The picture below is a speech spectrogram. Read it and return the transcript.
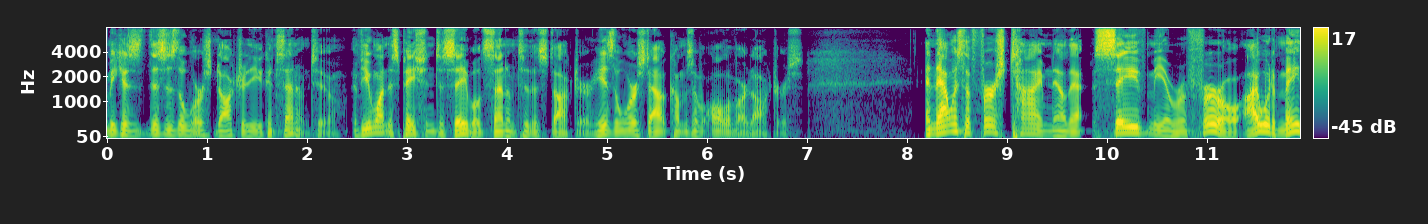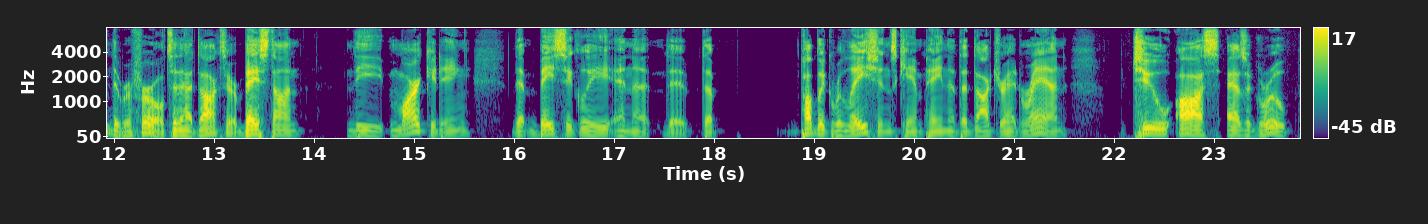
Because this is the worst doctor that you could send him to. If you want this patient disabled, send him to this doctor. He has the worst outcomes of all of our doctors. And that was the first time now that saved me a referral. I would have made the referral to that doctor based on the marketing that basically and the, the, the public relations campaign that the doctor had ran to us as a group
